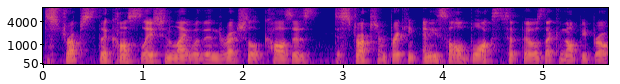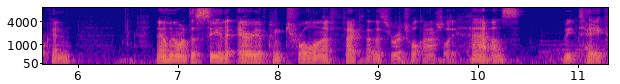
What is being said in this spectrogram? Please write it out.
Disrupts the constellation light within the ritual, causes destruction, breaking any solid blocks except those that cannot be broken. Now if we want to see the area of control and effect that this ritual actually has, we take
